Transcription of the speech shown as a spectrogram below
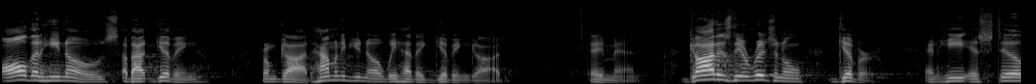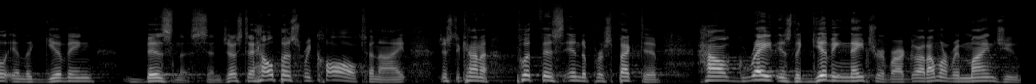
all that he knows about giving from God. How many of you know we have a giving God? Amen. God is the original giver, and he is still in the giving business. And just to help us recall tonight, just to kind of put this into perspective, how great is the giving nature of our God, I want to remind you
